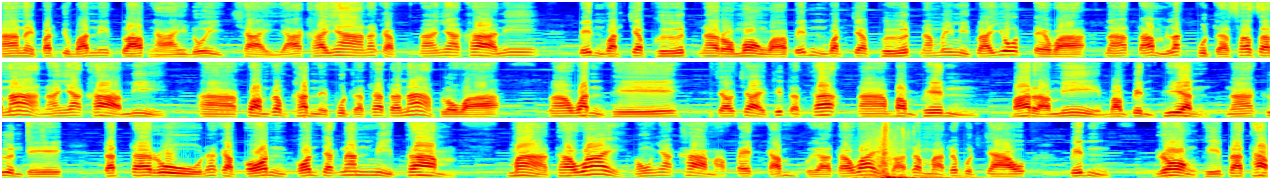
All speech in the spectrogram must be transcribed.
นะในปัจจุบันนี้ปราบง่ายโดยใช้ยาฆ่าหญ้านะครับนะหญ้าค่านี่เป็นวัชพืชนะเรามองว่าเป็นวัชพืชนะไม่มีประโยชน์แต่ว่านะตามหลักพุทธศาสนานะยาค่ามีความสำคัญในพุทธศาสนาเพราะว่านะวันเท เจ้าชายทิฏฐะนะบำเพ็ญบารมีบำเพ็ญเพียรนะขึ้นเทรัตตารูนะครับก่อนก่อนจากนั้นมีพราหมณ์ มาถวายเอายาค่ามาเป็ดกำเพื่อถวายพระธรรมราชบุตรเจ้าเป็นร่องที่ประทับ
